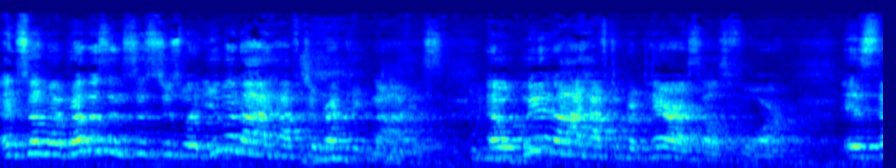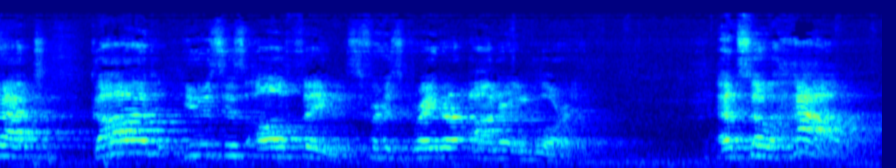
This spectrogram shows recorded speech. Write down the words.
And so, my brothers and sisters, what you and I have to recognize, and what we and I have to prepare ourselves for, is that God uses all things for his greater honor and glory. And so, how?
